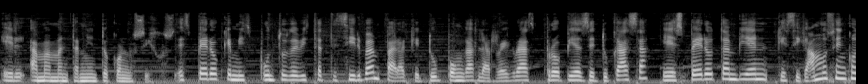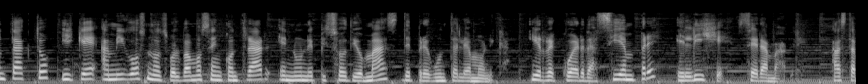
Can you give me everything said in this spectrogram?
el amamantamiento con los hijos. Espero que mis puntos de vista te sirvan para que tú pongas las reglas propias de tu casa. Espero también que sigamos en contacto y que amigos nos volvamos a encontrar en un episodio más de Pregúntale a Mónica. Y recuerda siempre, elige ser amable. Hasta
